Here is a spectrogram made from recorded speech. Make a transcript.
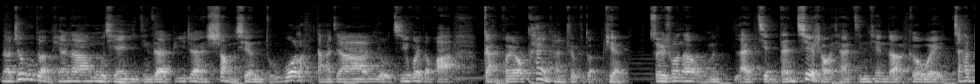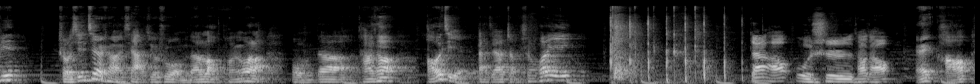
那这部短片呢，目前已经在 B 站上线独播了。大家有机会的话，赶快要看一看这部短片。所以说呢，我们来简单介绍一下今天的各位嘉宾。首先介绍一下，就是我们的老朋友了，我们的淘淘淘姐，大家掌声欢迎。大家好，我是淘淘。哎，好，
